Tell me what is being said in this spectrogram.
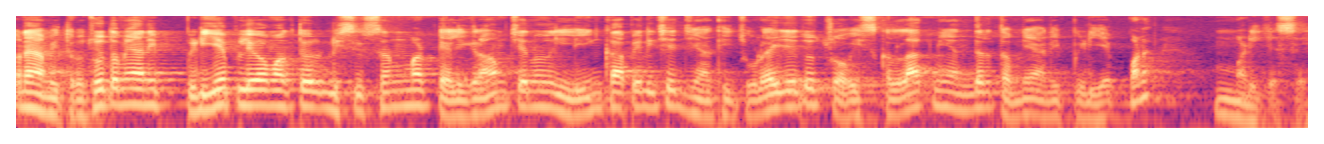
અને આ મિત્રો, જો તમે આની પીડીએફ લેવા માંગતો તો ડિસ્ક્રિપ્શનમાં ટેલિગ્રામ ચેનલની લિંક આપેલી છે, જ્યાંથી જોડાઈ જજો. ચોવીસ કલાકની અંદર તમને આની પીડીએફ પણ મળી જશે.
